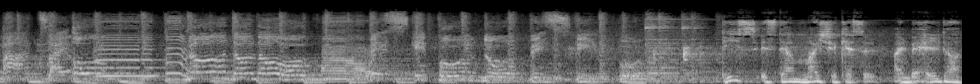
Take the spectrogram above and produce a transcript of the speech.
Mal zwei O, nur Whisky pur. Dies ist der Maischekessel, ein Behälter,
